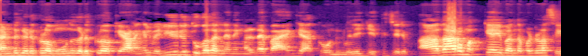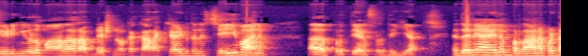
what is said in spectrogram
രണ്ട് ഗഡുക്കളോ മൂന്ന് ഗഡുക്കളോ ഒക്കെ ആണെങ്കിൽ വലിയൊരു തുക തന്നെ നിങ്ങളുടെ ബാങ്ക് അക്കൗണ്ടുകളിലേക്ക് എത്തിച്ചേരും. ആധാറും ഒക്കെയായി ബന്ധപ്പെട്ടുള്ള സീഡിങ്ങുകളും ആധാർ അപ്ഡേഷനും ഒക്കെ കറക്റ്റായിട്ട് തന്നെ ചെയ്യുവാനും പ്രത്യേകം ശ്രദ്ധിക്കുക. എന്തിനായാലും പ്രധാനപ്പെട്ട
